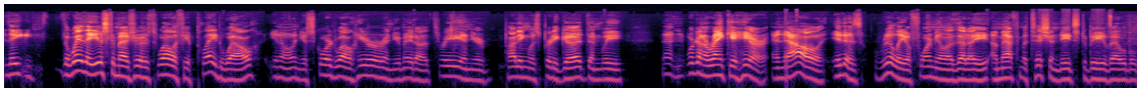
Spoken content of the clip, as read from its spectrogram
they the way they used to measure is well, if you played well, you know, and you scored well here, and you made a three, and your putting was pretty good, then we, then we're going to rank you here. And now it is really a formula that a, a mathematician needs to be available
